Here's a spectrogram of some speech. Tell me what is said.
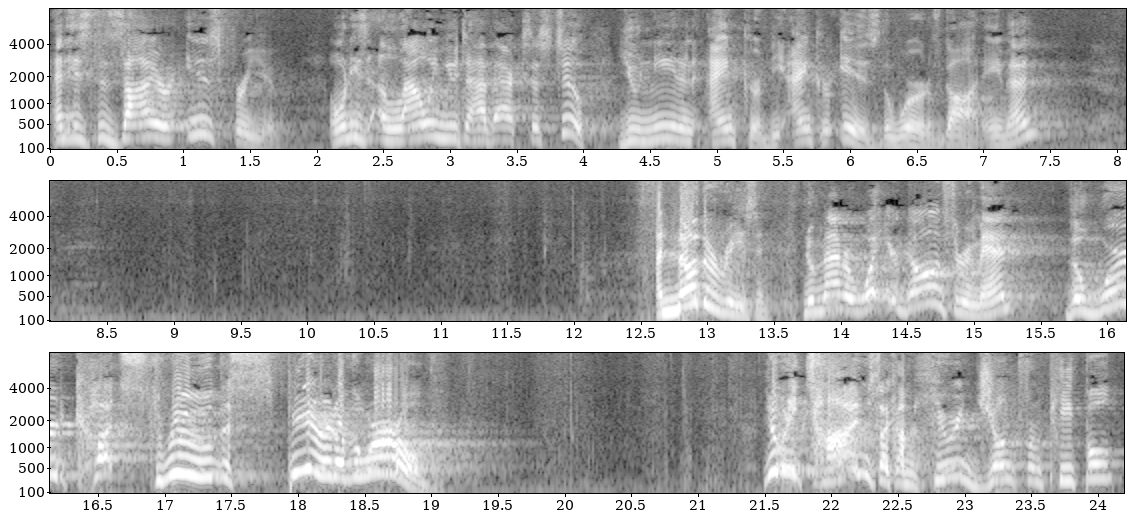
and His desire is for you? And what He's allowing you to have access to? You need an anchor. The anchor is the Word of God. Amen? Another reason, no matter what you're going through, man, the word cuts through the spirit of the world. You know how many times, like, I'm hearing junk from people?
